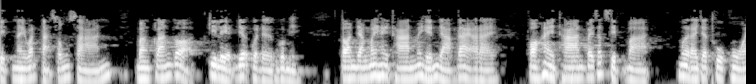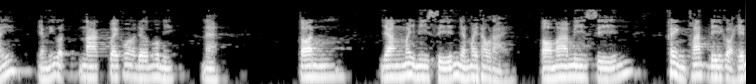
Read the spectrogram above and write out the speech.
ติดในวัฏฏะสงสาร บางครั้งก็กิเลสเยอะกว่าเดิมก็มี ตอนยังไม่ให้ทานไม่เห็นอยากได้อะไร พอให้ทานไปสักสิบบาท เมื่อไรจะถูกหวย อย่างนี้ก็หนักไปกว่าเดิมก็มีนะ ตอนยังไม่มีศีลยังไม่เท่าไหร่ ต่อมามีศีลเคร่งครัดดีก็เห็น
